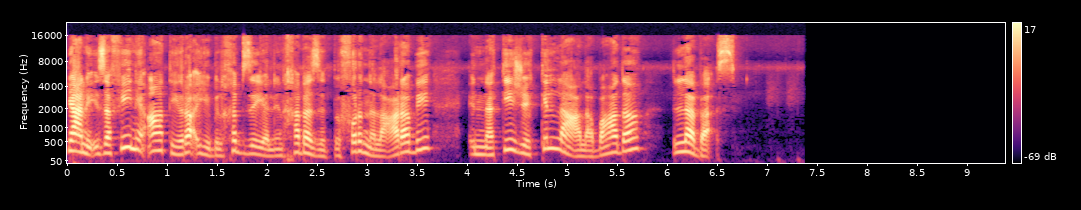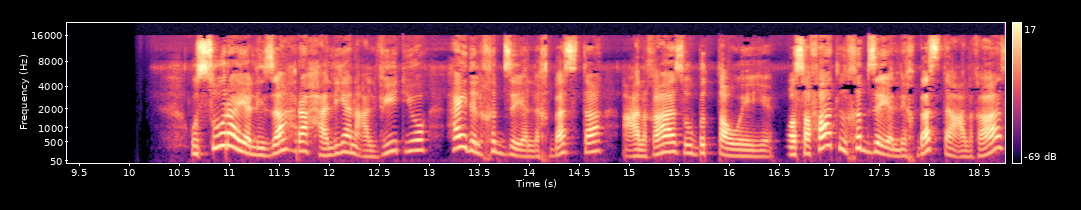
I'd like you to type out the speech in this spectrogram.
يعني إذا فيني أعطي رأيي بالخبزة يلي انخبزت بفرن العربي النتيجة كلها على بعضها لا بأس. والصورة يلي ظاهرة حاليا على الفيديو هيدي الخبزة يلي خبزتها على الغاز وبالطواية وصفات الخبزة يلي خبزتها على الغاز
